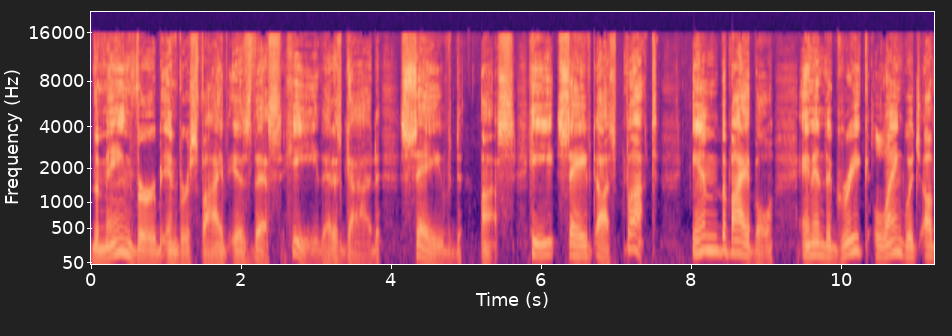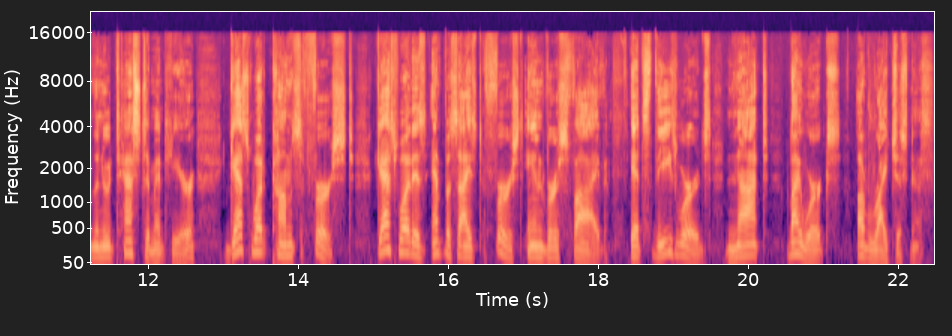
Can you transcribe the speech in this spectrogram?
The main verb in verse 5 is this He, that is God, saved us. He saved us. But in the Bible and in the Greek language of the New Testament here, guess what comes first? Guess what is emphasized first in verse 5? It's these words, not by works of righteousness.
